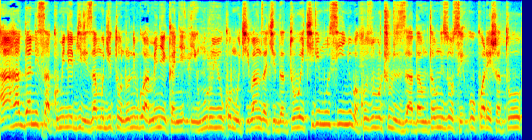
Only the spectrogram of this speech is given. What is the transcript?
ahagana saa kumi n'ebyiri za mu gitondo ni bwo hamenyekanye inkuru y'uko mu kibanza kidatuwe kiri munsi y'inyubako z'ubucuruzi za downtown zose uko ari eshatu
